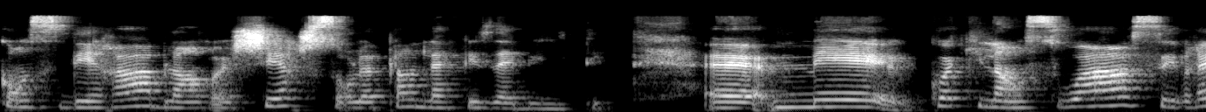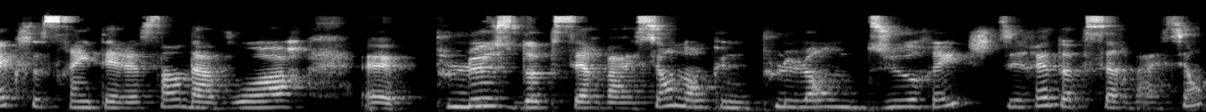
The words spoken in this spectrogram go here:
considérable en recherche sur le plan de la faisabilité. Euh, mais quoi qu'il en soit, c'est vrai que ce serait intéressant d'avoir euh, plus d'observations, donc une plus longue durée, je dirais, d'observation.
